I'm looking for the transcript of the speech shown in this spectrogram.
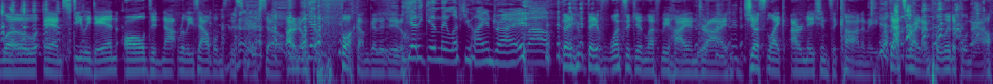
Low, and Steely Dan all did not release albums this year, so I don't know what Yeah. the fuck I'm gonna do. Yet again, they left you high and dry. Wow. They they have once again left me high and dry, just like our nation's economy. That's right, I'm political now.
